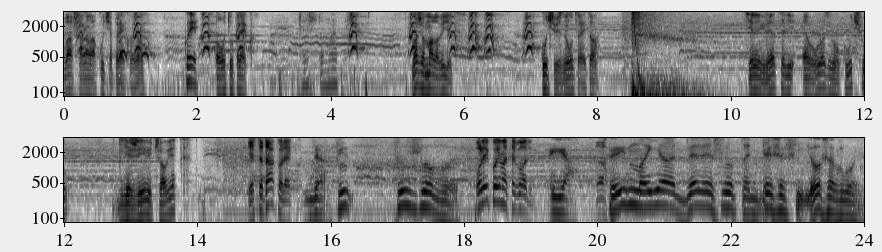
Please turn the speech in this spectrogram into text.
vaša nova kuća preko, jel? Koje? Ovo tu preko. To je što moja Možemo malo vidjeti kuću iznutra i to. Cijenjeni gledatelji, evo ulazimo u kuću gdje živi čovjek. Jeste tako rekli? Da, tu, tu slobodno. Koliko imate godina? Ja. Da. Ima ja 958 godina.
